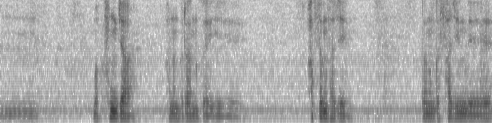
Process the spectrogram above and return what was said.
음, 뭐 풍자하는 그런 그 합성 사진 또는 그 사진 내에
